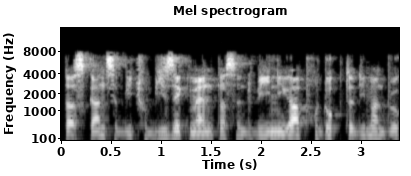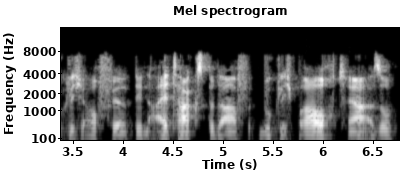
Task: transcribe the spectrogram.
das ganze B2B-Segment. Das sind weniger Produkte, die man wirklich auch für den Alltagsbedarf wirklich braucht. Ja, also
